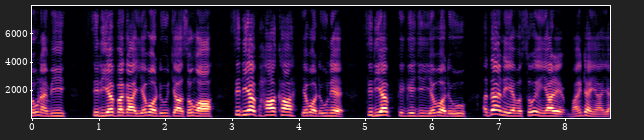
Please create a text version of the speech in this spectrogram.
ဆုံးနိုင်ပြီး CDF ဘက်ကရဲဘော်တူကြဆုံးက CDF ဟာခါရဲဘော်တူနဲ့ CDF KKG ရဲဘော်တူအသက်အနေရမစိုးရင်ရတဲ့မိုင်းတိုင်ရရ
